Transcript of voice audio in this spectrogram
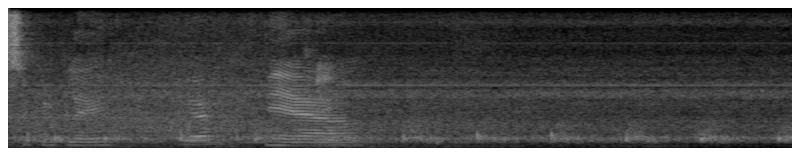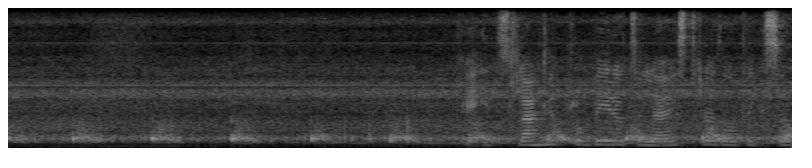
super blij. Ja. Ja. Langer proberen te luisteren, dat ik zo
